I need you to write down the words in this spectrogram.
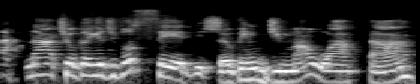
Nath, eu ganho de você, bicho. Eu vim de Mauá, tá?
